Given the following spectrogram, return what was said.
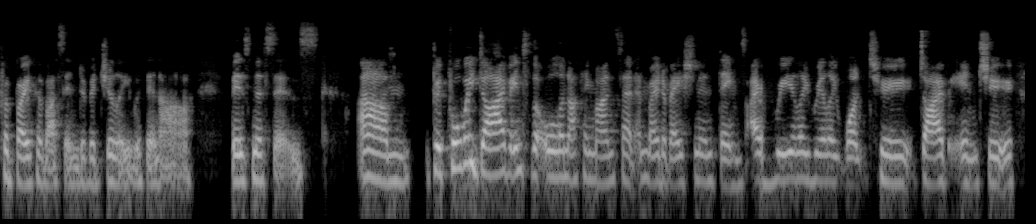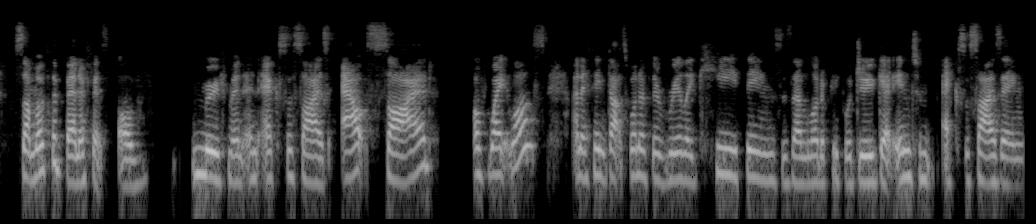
for both of us individually within our businesses. Um, before we dive into the all or nothing mindset and motivation and things, I really, really want to dive into some of the benefits of movement and exercise outside of weight loss. And I think that's one of the really key things is that a lot of people do get into exercising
